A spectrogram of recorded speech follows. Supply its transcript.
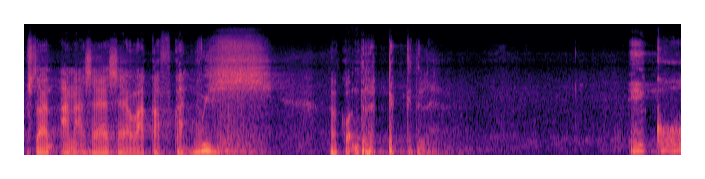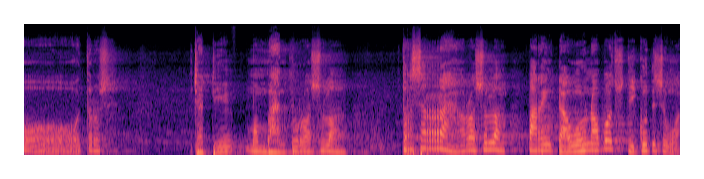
Ustaz, anak saya saya wakafkan. Wih, kok ndredeg gitu loh. Iko terus jadi membantu Rasulullah. Terserah Rasulullah paling dawuh napa diikuti semua.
